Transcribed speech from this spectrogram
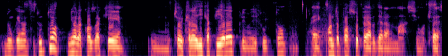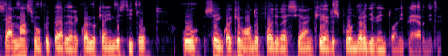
dunque innanzitutto io la cosa che mh, mm, cercherei di capire prima di tutto è quanto posso perdere al massimo, cioè se al massimo puoi perdere quello che hai investito o se in qualche modo poi dovessi anche rispondere di eventuali perdite.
